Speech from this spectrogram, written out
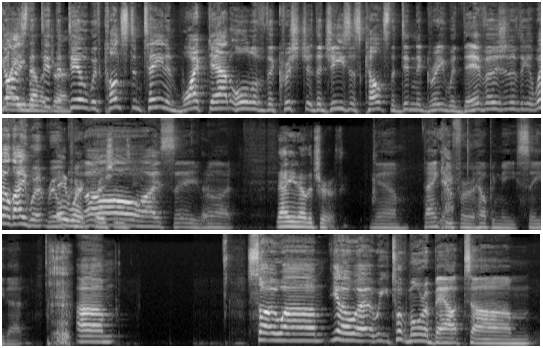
guys that did address. the deal with Constantine and wiped out all of the Christian, the Jesus cults that didn't agree with their version of the. Well, they weren't real. They weren't Christians. Oh, I see. Right. Now you know the truth. Yeah. Thank you for helping me see that. Um. So, um, you know, uh, we can talk more about um,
